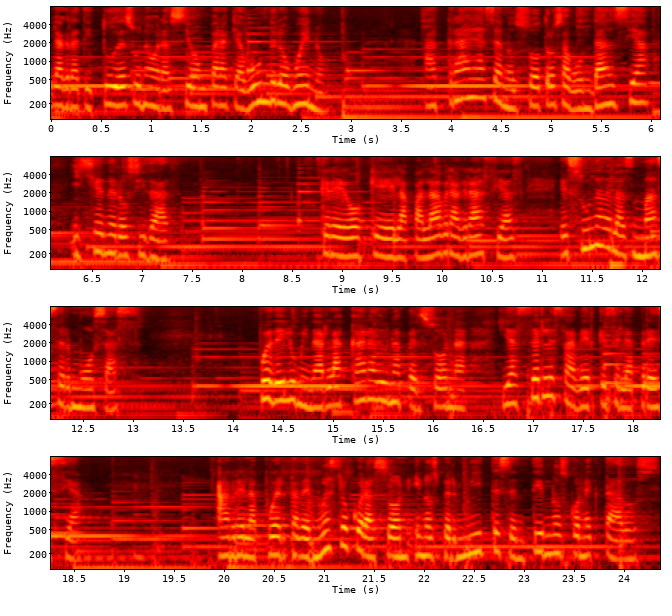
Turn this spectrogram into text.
La gratitud es una oración para que abunde lo bueno. Atrae hacia nosotros abundancia y generosidad. Creo que la palabra gracias es una de las más hermosas. Puede iluminar la cara de una persona y hacerle saber que se le aprecia. Abre la puerta de nuestro corazón y nos permite sentirnos conectados.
